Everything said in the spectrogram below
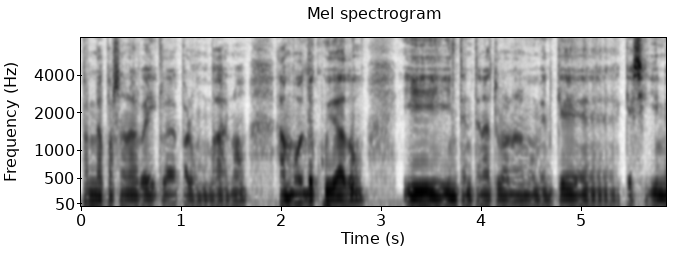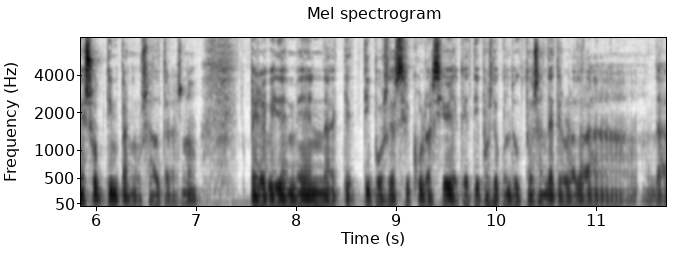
per anar passant el vehicle per on va, no? amb molt de cuidado i intentant aturar-lo en el moment que, que sigui més òptim per nosaltres. No? Però, evidentment, aquest tipus de circulació i aquest tipus de conductors s'han de treure de la, de,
